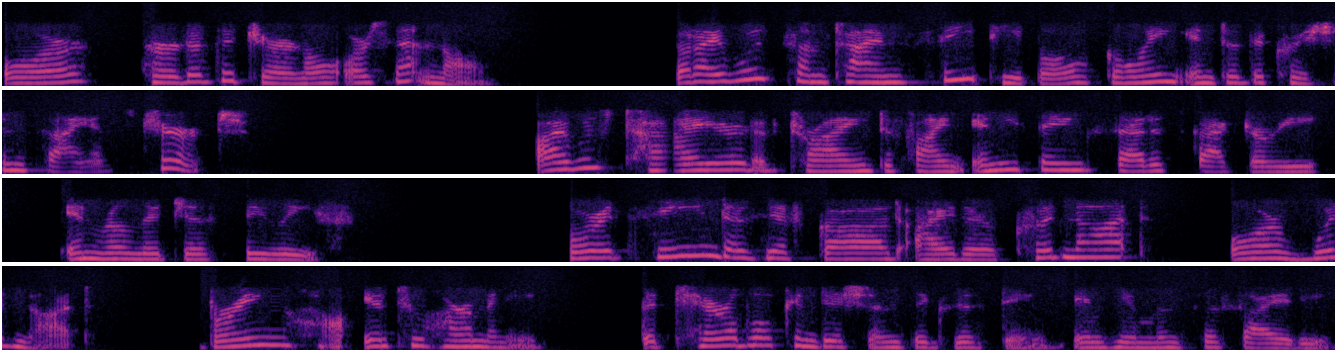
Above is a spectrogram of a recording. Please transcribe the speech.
or heard of the Journal or Sentinel. But I would sometimes see people going into the Christian Science Church. I was tired of trying to find anything satisfactory in religious belief, for it seemed as if God either could not or would not bring into harmony the terrible conditions existing in human society.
